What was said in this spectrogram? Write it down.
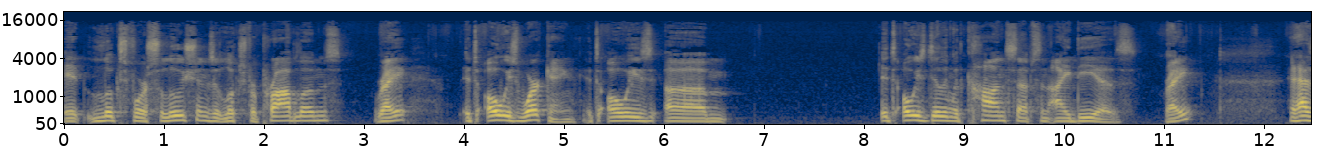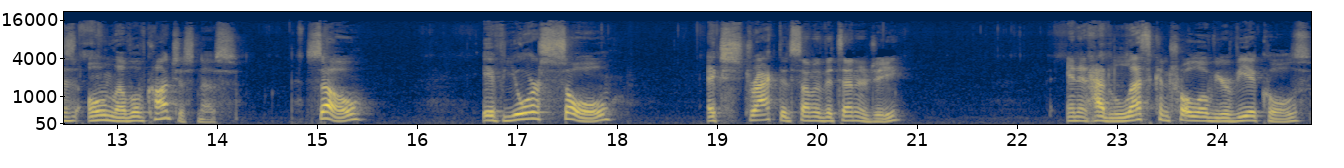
it looks for solutions, it looks for problems, right? It's always working. It's always um, it's always dealing with concepts and ideas, right? It has its own level of consciousness. So, if your soul extracted some of its energy and it had less control over your vehicles,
